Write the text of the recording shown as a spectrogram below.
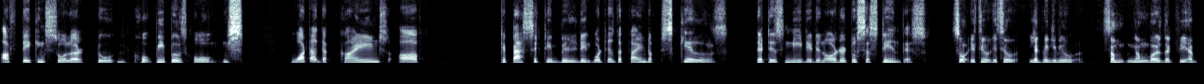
of taking solar to ho- people's homes. What are the kinds of capacity building? What is the kind of skills that is needed in order to sustain this? So if you if you let me give you some numbers that we have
